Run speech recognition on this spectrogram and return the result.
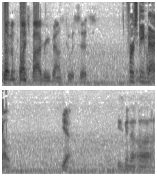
11 points, five rebounds, two assists. First game back. out. Yeah, he's gonna uh,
